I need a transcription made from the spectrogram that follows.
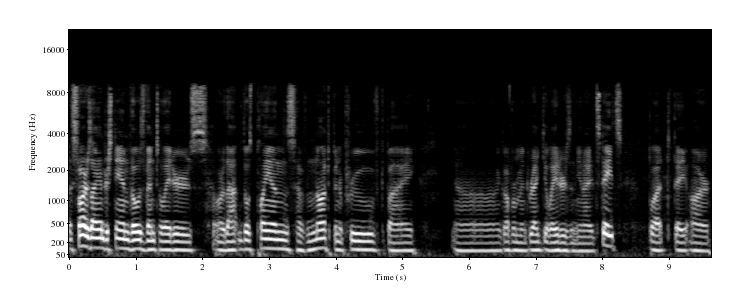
as far as I understand, those ventilators or that those plans have not been approved by uh, government regulators in the United States, but they are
